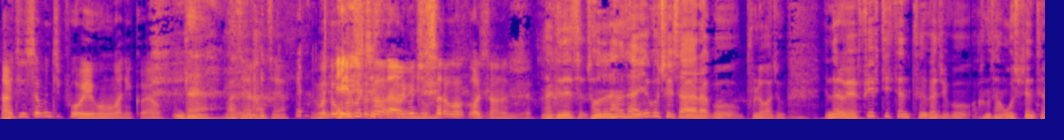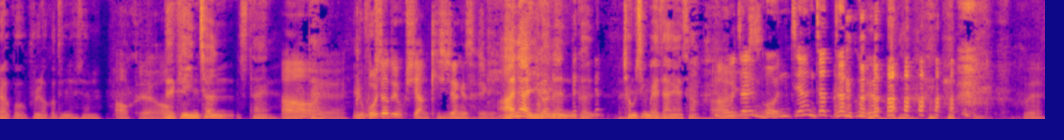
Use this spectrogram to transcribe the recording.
1974 Way Home 아닐까요? 네, 맞아요, 맞아요. 몬도그로소가 1974 1974라고 할것 같진 않은데. 네, 근데 저, 는 항상 1974라고 불러가지고 옛날에 왜 50센트 가지고 항상 50센트라고 불렀거든요, 저는. 아, 그래요? 네, 그 인천 스타일. 아, 네. 예. 그 1974. 모자도 혹시 양키 시장에서 사신 거예요? 아니야, 이거는 그 정식 매장에서. 아, 모자에. 먼지 앉았다고요. 네.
